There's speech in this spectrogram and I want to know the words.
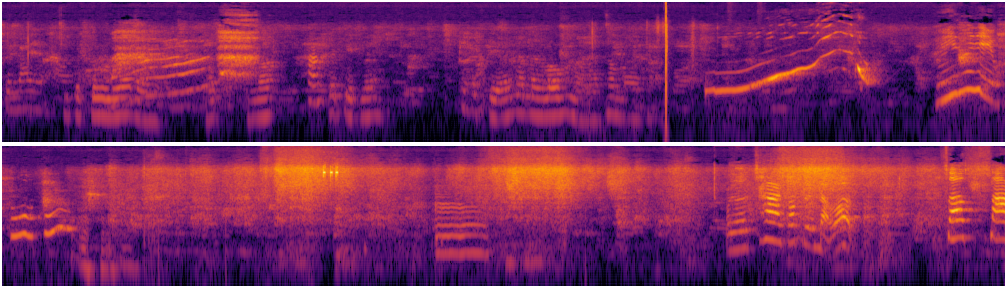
กินได้อยู่ค่ะประตูเยอะเลยน็อตจะปิดเลยเสียงจะมันล้มหมาเข้ามาเฮ้ยดูดิพูดพูดอืมรสชาติก็ เป็นแบบว่าซ่าซ่า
